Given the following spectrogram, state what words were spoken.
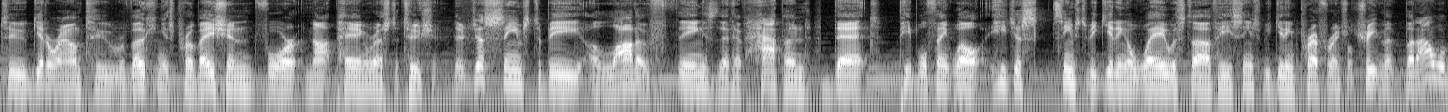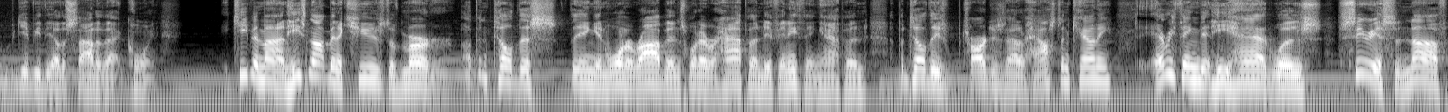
to get around to revoking his probation for not paying restitution. There just seems to be a lot of things that have happened that people think, well, he just seems to be getting away with stuff. He seems to be getting preferential treatment. But I will give you the other side of that coin. Keep in mind, he's not been accused of murder. Up until this thing in Warner Robins, whatever happened, if anything happened, up until these charges out of Houston County, everything that he had was serious enough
